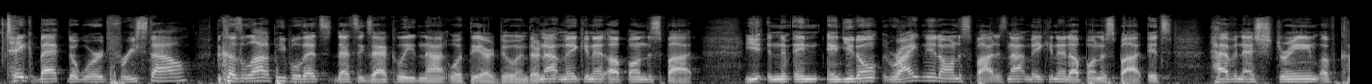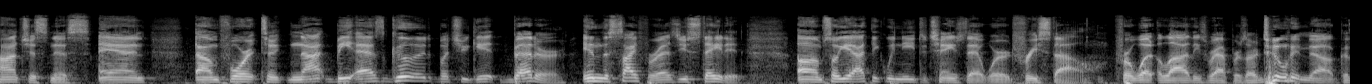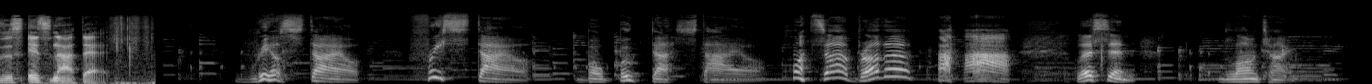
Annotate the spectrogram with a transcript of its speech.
take back the word freestyle because a lot of people that's that's exactly not what they are doing. They're not making it up on the spot. You, and, and and you don't writing it on the spot is not making it up on the spot. It's having that stream of consciousness and um, for it to not be as good, but you get better in the cipher as you stated. Um, so yeah, I think we need to change that word freestyle for what a lot of these rappers are doing now because it's it's not that. Real style, freestyle, Babuda style. What's up, brother? Ha ha! Listen, long time,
